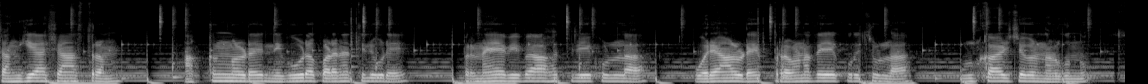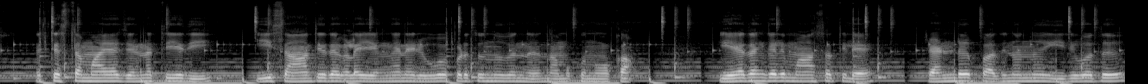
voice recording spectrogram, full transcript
സംഖ്യാശാസ്ത്രം അക്കങ്ങളുടെ നിഗൂഢ പഠനത്തിലൂടെ പ്രണയവിവാഹത്തിലേക്കുള്ള ഒരാളുടെ പ്രവണതയെക്കുറിച്ചുള്ള ഉൾക്കാഴ്ചകൾ നൽകുന്നു. വ്യത്യസ്തമായ ജനനത്തീയതി ഈ സാധ്യതകളെ എങ്ങനെ രൂപപ്പെടുത്തുന്നുവെന്ന് നമുക്ക് നോക്കാം. ഏതെങ്കിലും മാസത്തിലെ രണ്ട്, പതിനൊന്ന്, ഇരുപത്,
